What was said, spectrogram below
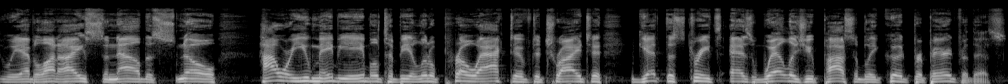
we have a lot of ice and now the snow. How are you maybe able to be a little proactive to try to get the streets as well as you possibly could prepared for this?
